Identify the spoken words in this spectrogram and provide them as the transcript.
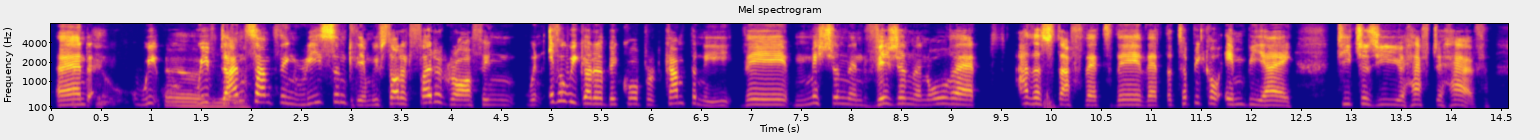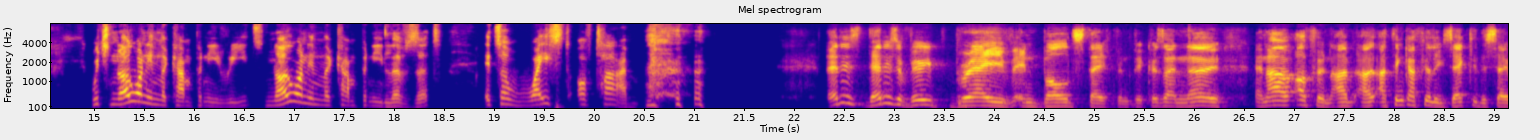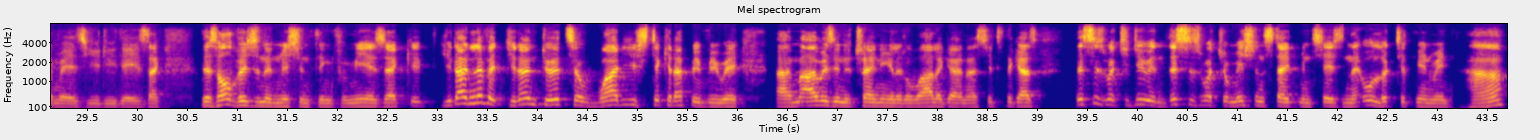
And we oh, we've done something recently and we've started photographing whenever we go to a big corporate company their mission and vision and all that other stuff that's there that the typical mba teaches you you have to have which no one in the company reads no one in the company lives it. It's a waste of time That is that is a very brave and bold statement because I know, and I often I, I think I feel exactly the same way as you do. There is like this whole vision and mission thing for me is like you don't live it, you don't do it, so why do you stick it up everywhere? Um, I was in a training a little while ago, and I said to the guys, "This is what you do, and this is what your mission statement says," and they all looked at me and went, "Huh."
